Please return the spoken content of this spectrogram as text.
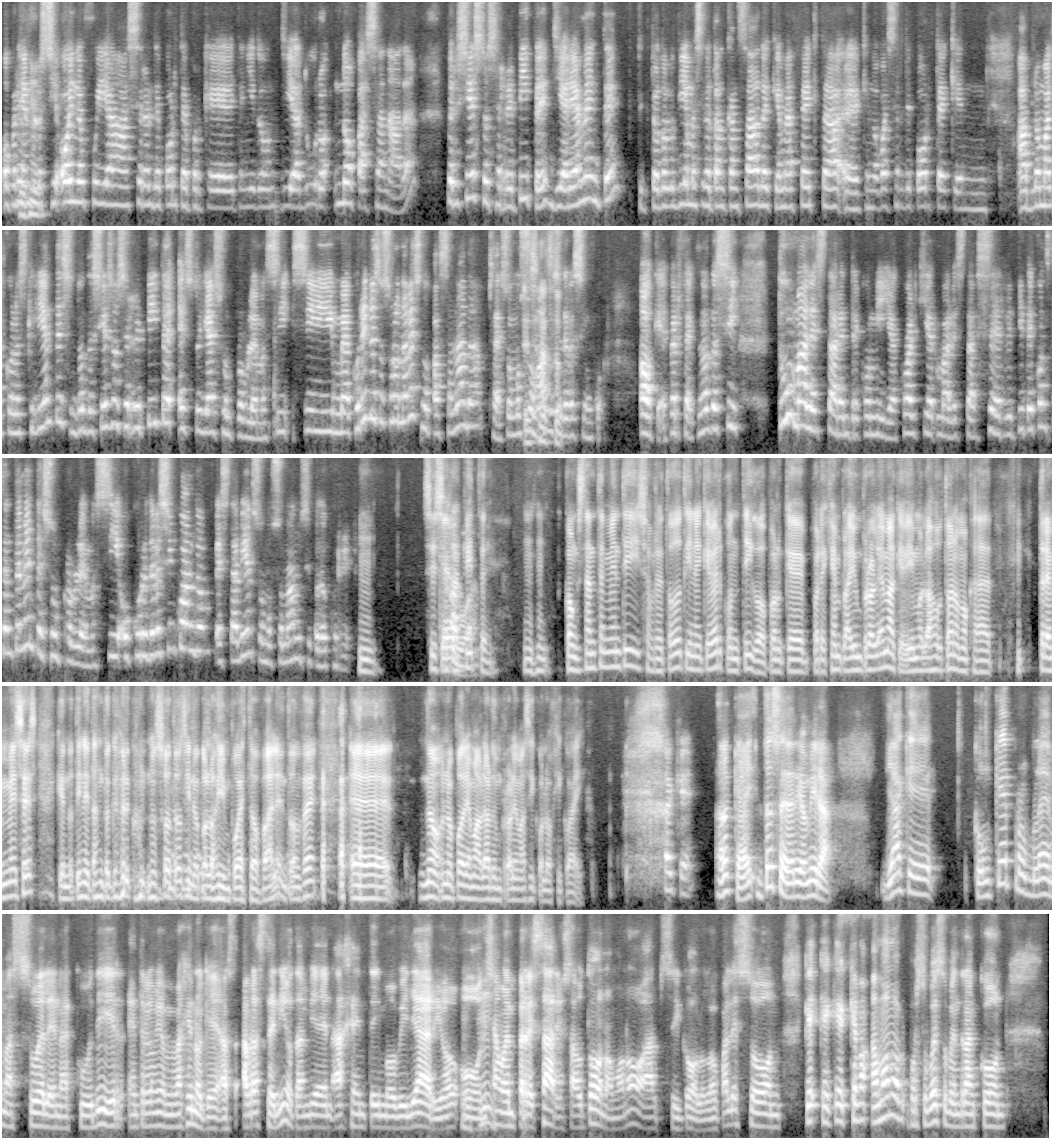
o por ejemplo, si hoy no fui a hacer el deporte porque he tenido un día duro, no pasa nada, pero si esto se repite diariamente, todos los días me siento tan cansada que me afecta, eh, que no voy a hacer deporte, que hablo mal con los clientes. Entonces, si eso se repite, esto ya es un problema. Si, si me ha ocurrido eso solo una vez, no pasa nada. O sea, somos humanos y de vez en cuando. Ok, perfecto. Entonces, si tu malestar, entre comillas, cualquier malestar se repite constantemente, es un problema. Si ocurre de vez en cuando, está bien, somos humanos y puede ocurrir. Mm. Sí, se repite. Constantemente y sobre todo tiene que ver contigo, porque, por ejemplo, hay un problema que vimos los autónomos cada tres meses que no tiene tanto que ver con nosotros, sino con los impuestos, ¿vale? Entonces, eh, no, no podríamos hablar de un problema psicológico ahí. Ok. Ok, entonces, Darío, mira, ya que ¿con qué problemas suelen acudir? Entre comillas, me imagino que habrás tenido también agente inmobiliario o, digamos, empresarios autónomos, ¿no? Al psicólogo. ¿Cuáles son? Que, que, que, que por supuesto, vendrán con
